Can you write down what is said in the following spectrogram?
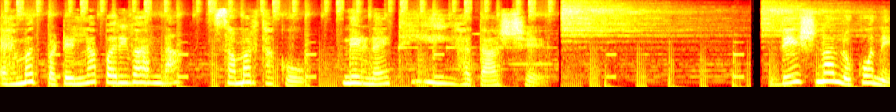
અહેમદ પટેલના પરિવારના સમર્થકો નિર્ણયથી હતાશ છે. દેશના લોકોને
